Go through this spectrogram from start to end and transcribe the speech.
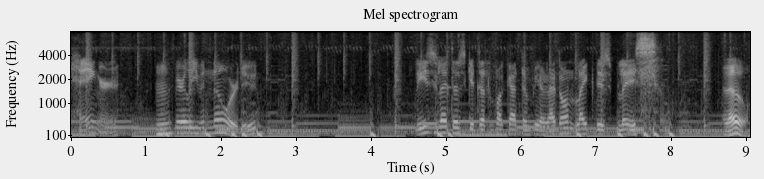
Hanger? Hmm? Barely even know her, dude. Please let us get the fuck out of here. I don't like this place. Hello.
